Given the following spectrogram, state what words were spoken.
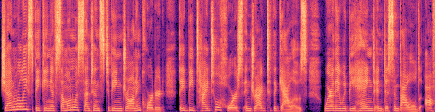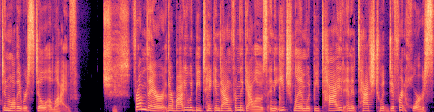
Generally speaking, if someone was sentenced to being drawn and quartered, they'd be tied to a horse and dragged to the gallows, where they would be hanged and disemboweled, often while they were still alive. Jeez. From there, their body would be taken down from the gallows, and each limb would be tied and attached to a different horse,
